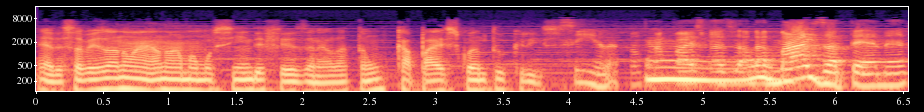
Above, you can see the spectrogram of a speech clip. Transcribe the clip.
É, dessa vez ela não é, ela não é uma mocinha indefesa, né? Ela é tão capaz quanto o Chris. Sim, ela é tão capaz, Hum. mas- mais até, né?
